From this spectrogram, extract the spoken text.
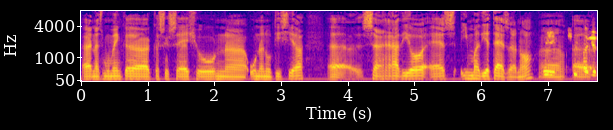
en el moment que, que succeeix una, una notícia, eh, la ràdio és immediatesa, no? Sí, Eh, eh,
